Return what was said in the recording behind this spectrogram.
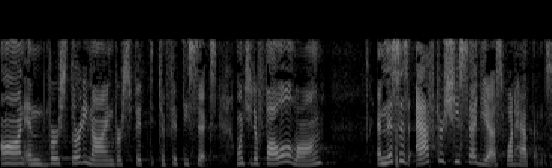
on in verse 39, verse 50 to 56. I want you to follow along. And this is after she said yes, what happens?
